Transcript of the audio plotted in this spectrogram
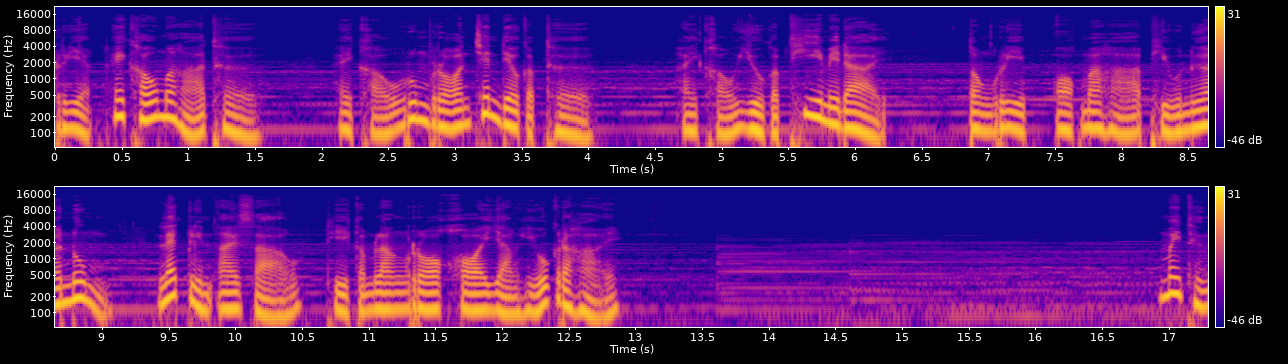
เรียกให้เขามาหาเธอ ให้เขารุ่มร้อนเช่นเดียวกับเธอ ให้เขาอยู่กับที่ไม่ได้ ต้องรีบออกมาหาผิวเนื้อนุ่ม และกลิ่นอายสาวที่กำลังรอคอยอย่างหิวกระหาย ไม่ถึง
